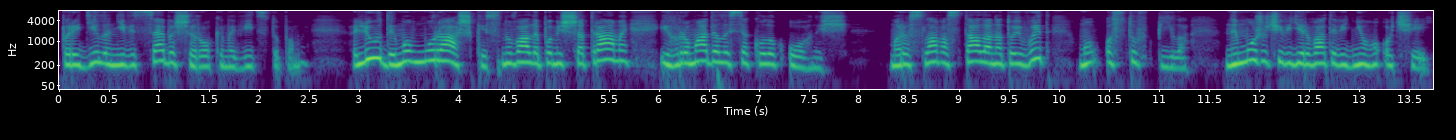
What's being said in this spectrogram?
переділені від себе широкими відступами. Люди, мов мурашки, снували поміж шатрами і громадилися коло огнищ. Мирослава стала на той вид, мов остовпіла, не можучи відірвати від нього очей.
